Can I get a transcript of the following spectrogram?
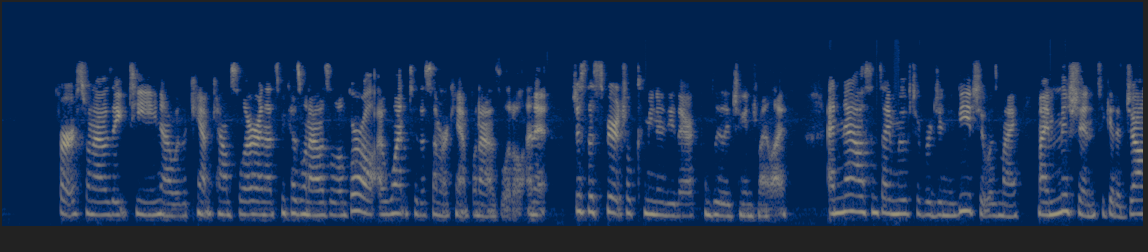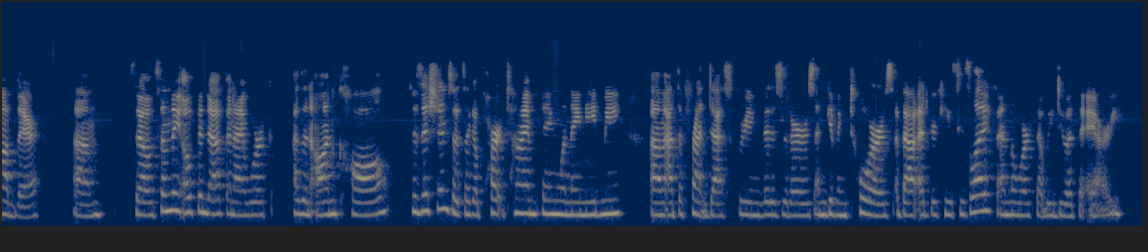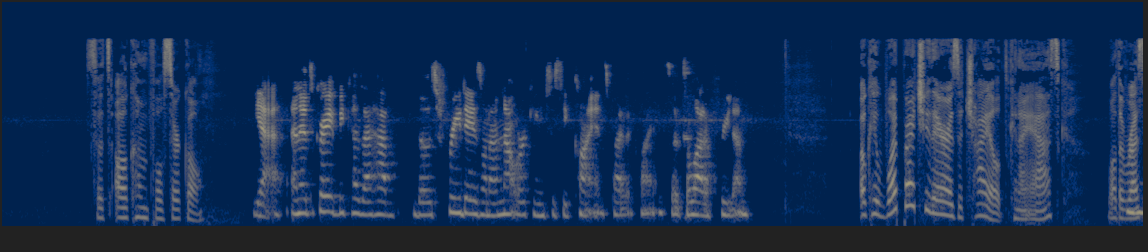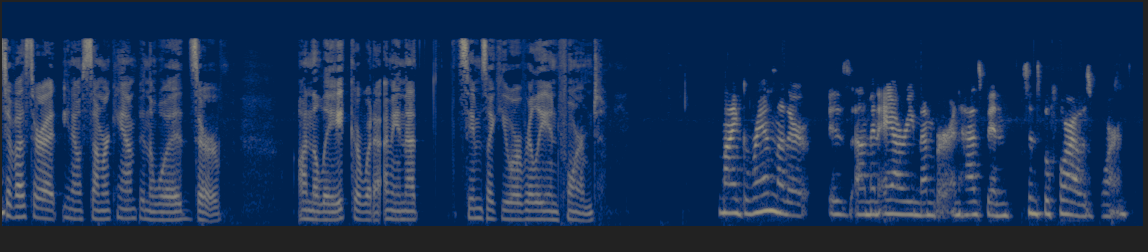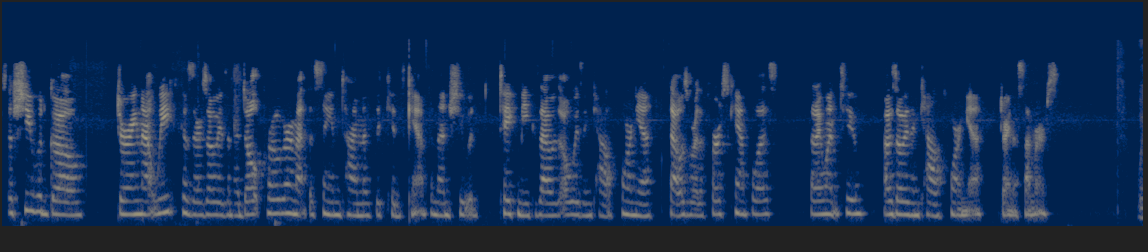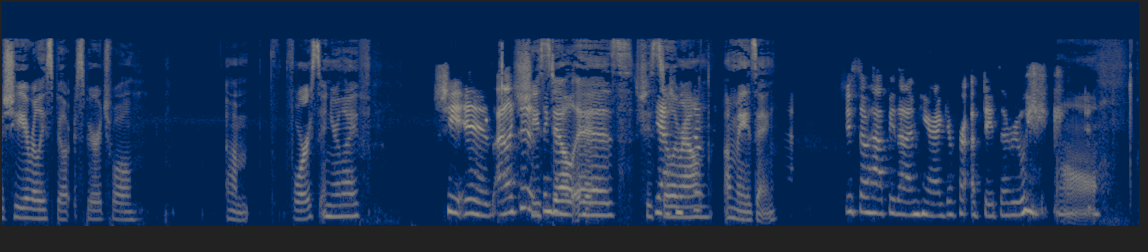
first when I was 18. I was a camp counselor, and that's because when I was a little girl, I went to the summer camp when I was little, and it just the spiritual community there completely changed my life. And now, since I moved to Virginia Beach, it was my my mission to get a job there. Um, So something opened up and I work as an on-call position. So it's like a part-time thing when they need me um, at the front desk, greeting visitors and giving tours about Edgar Cayce's life and the work that we do at the ARE. So it's all come full circle. Yeah, and it's great because I have those free days when I'm not working to see clients, private clients. So it's a lot of freedom. Okay, what brought you there as a child, can I ask? While the rest of us are at, you know, summer camp in the woods or on the lake or what I mean that seems like you were really informed. My grandmother is um, an ARE member and has been since before I was born. So she would go during that week because there's always an adult program at the same time as the kids camp, and then she would take me because I was always in California. That was where the first camp was that I went to. I was always in California during the summers. Was she a really spir- spiritual um, force in your life? She is. I like to. She still is. She's Yeah, still she's around. Amazing. She's so happy that I'm here. I give her updates every week. Oh,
